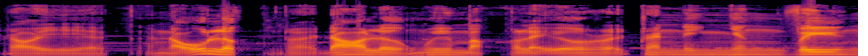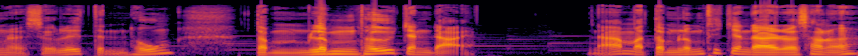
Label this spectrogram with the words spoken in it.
rồi ờ, nỗ lực, rồi đo lường nguyên vật liệu, rồi training nhân viên, rồi xử lý tình huống, tùm lum thứ trên đời. Đó, mà tùm lum thứ trên đời rồi sao nữa?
